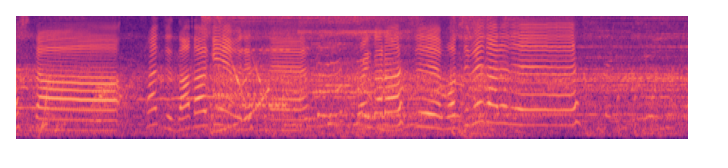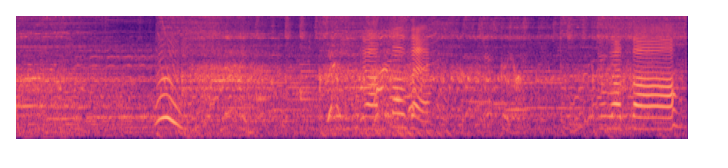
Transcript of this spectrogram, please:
ました。37ゲームですね。これから足持ちメダルです。やったぜ。よかった。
